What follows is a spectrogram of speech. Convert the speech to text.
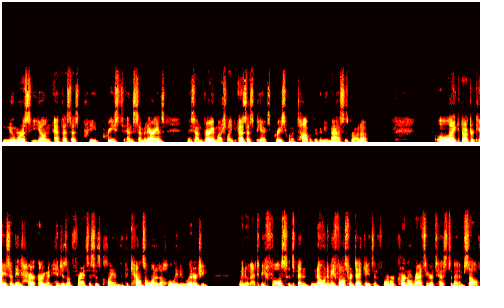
numerous young FSSP priests and seminarians. They sound very much like SSPX priests when the topic of the new Mass is brought up. Like Dr. K said, the entire argument hinges on Francis's claim that the council wanted a wholly new liturgy. We know that to be false. It's been known to be false for decades, and former Cardinal Ratzinger tests to that himself.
